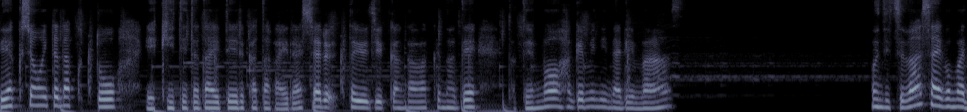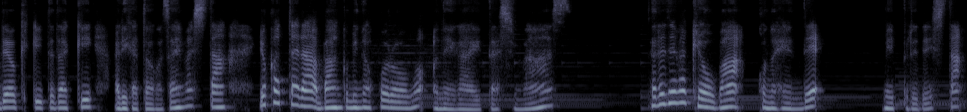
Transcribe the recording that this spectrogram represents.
リアクションをいただくと、え聞いていただいている方がいらっしゃるという実感が湧くので、とても励みになります。本日は最後までお聞きいただきありがとうございました。よかったら番組のフォローもお願いいたします。それでは今日はこの辺でメイプルでした。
